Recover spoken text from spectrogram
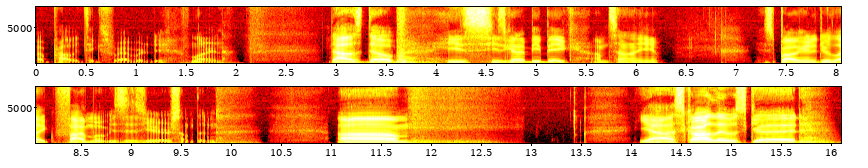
uh, probably takes forever to learn. That was dope. He's he's gonna be big. I'm telling you. He's probably gonna do like five movies this year or something. Um. Yeah, Scarlett was good.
